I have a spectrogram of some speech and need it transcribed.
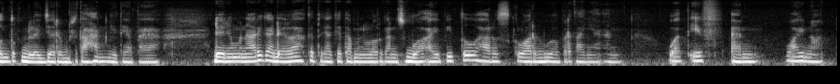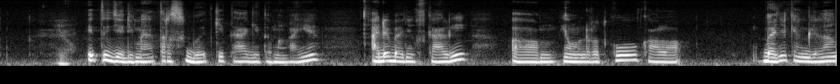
untuk belajar bertahan gitu ya Pak ya. Dan yang menarik adalah ketika kita menelurkan sebuah IP itu harus keluar dua pertanyaan. What if and why not? Iya. Itu jadi matters buat kita gitu. Makanya ada banyak sekali em, yang menurutku kalau banyak yang bilang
